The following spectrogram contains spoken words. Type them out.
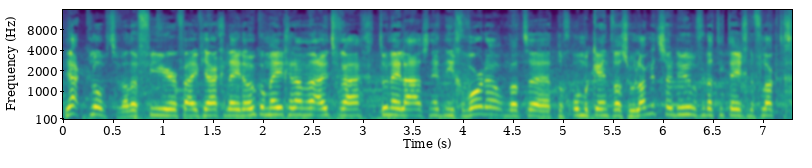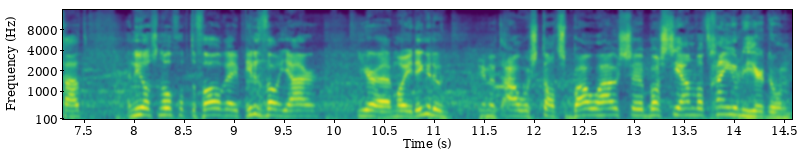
Ja, klopt. We hadden vier, vijf jaar geleden ook al meegedaan aan een uitvraag. Toen helaas net niet geworden, omdat uh, het nog onbekend was hoe lang het zou duren voordat hij tegen de vlakte gaat. En nu alsnog op de valreep, in ieder geval een jaar, hier uh, mooie dingen doen. In het oude stadsbouwhuis, uh, Bastiaan, wat gaan jullie hier doen?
